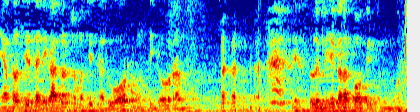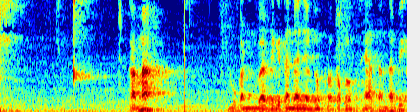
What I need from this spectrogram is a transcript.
Yang tersisa di kantor cuma sisa dua orang tiga orang. Ya selebihnya kena covid semua. Karena bukan berarti kita tidak jaga protokol kesehatan tapi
